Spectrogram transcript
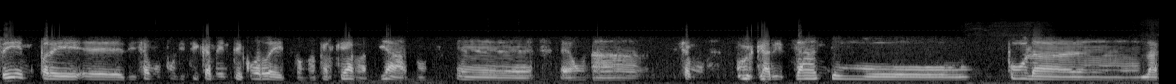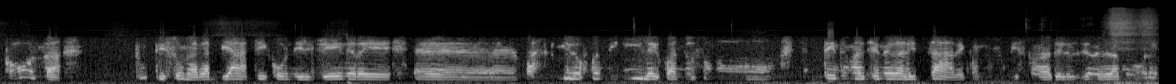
sempre eh, diciamo politicamente corretto, ma perché è arrabbiato eh, è una, diciamo, vulgarizzando un po' la, la cosa, tutti sono arrabbiati con il genere eh, maschile o femminile quando sono, tendono a generalizzare quando subiscono la delusione dell'amore.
